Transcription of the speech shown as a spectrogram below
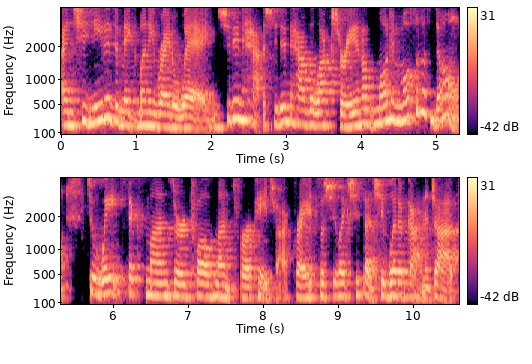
and she needed to make money right away. She didn't have she didn't have the luxury, and most of us don't, to wait six months or twelve months for a paycheck, right? So she, like she said, she would have gotten a job.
